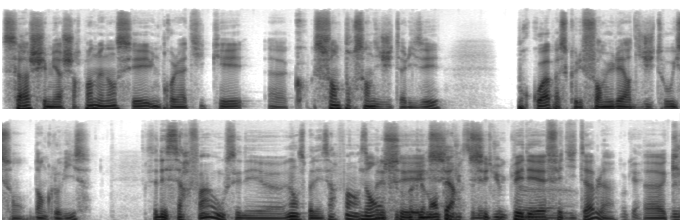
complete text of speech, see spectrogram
Ça, chez Méa Charpente, maintenant, c'est une problématique qui est euh, 100% digitalisée. Pourquoi? Parce que les formulaires digitaux, ils sont dans Clovis. C'est des serfins ou c'est des. euh, Non, c'est pas des serfins. non, des trucs c'est c'est- du PDF euh, éditable. Ok. euh, qui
